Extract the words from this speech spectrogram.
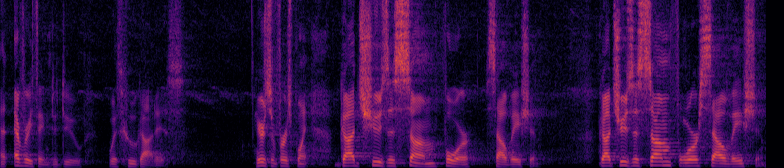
and everything to do with who God is. Here's the first point God chooses some for salvation. God chooses some for salvation.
